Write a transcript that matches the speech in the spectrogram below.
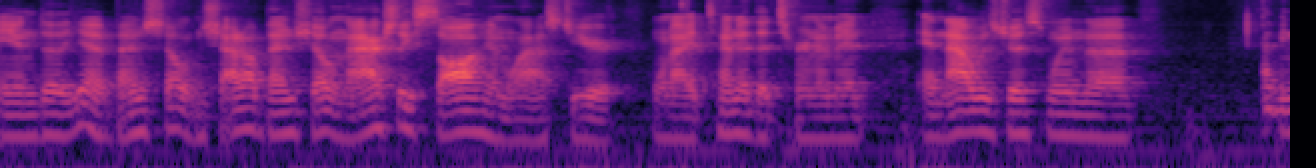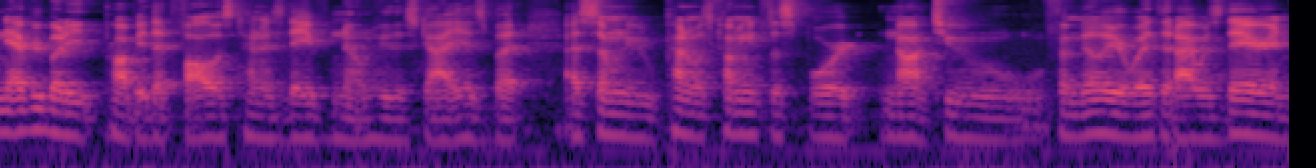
And uh, yeah, Ben Shelton. Shout out Ben Shelton. I actually saw him last year when I attended the tournament, and that was just when. Uh, I mean, everybody probably that follows tennis, they've known who this guy is. But as someone who kind of was coming into the sport, not too familiar with it, I was there, and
